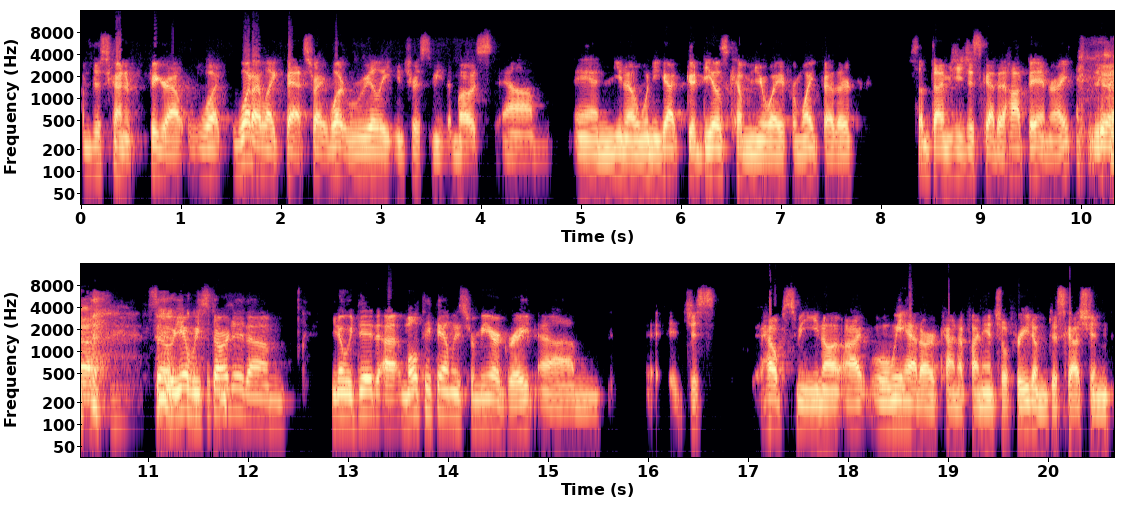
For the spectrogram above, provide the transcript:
I'm just trying to figure out what what I like best, right? What really interests me the most. Um, and you know, when you got good deals coming your way from White Feather, sometimes you just got to hop in, right? Yeah. so yeah, we started. Um, you know, we did uh, multifamilies for me are great. Um, it just helps me. You know, I when we had our kind of financial freedom discussion,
